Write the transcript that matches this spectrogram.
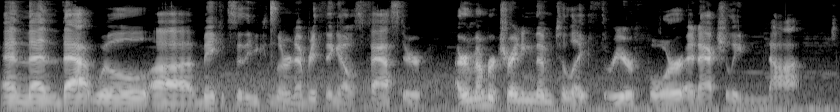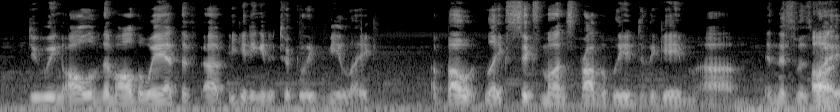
and then that will uh, make it so that you can learn everything else faster. I remember training them to like three or four and actually not doing all of them all the way at the uh, beginning, and it took me like about like six months probably into the game. Um, and this was Oh.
